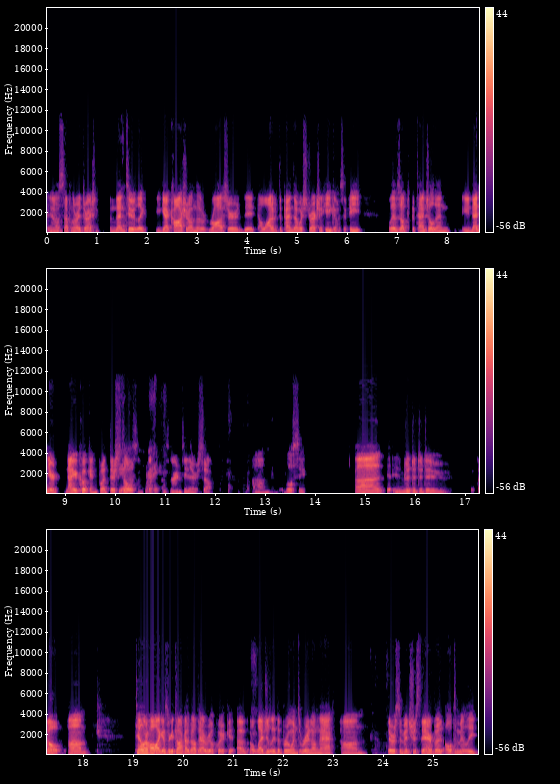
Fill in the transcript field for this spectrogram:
you know a step in the right direction. And then too, like you got caution on the roster. It, a lot of it depends on which direction he goes. If he lives up to potential, then you, then you're now you're cooking. But there's still yeah, some right. uncertainty there. So um, we'll see. Uh, Oh, um, Taylor Hall. I guess we could talk about that real quick. Uh, allegedly, the Bruins were in on that. Um, there was some interest there, but ultimately,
